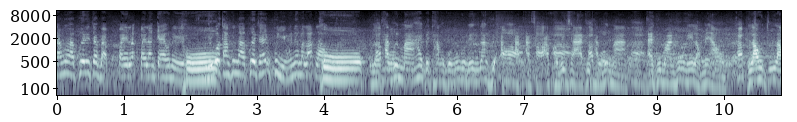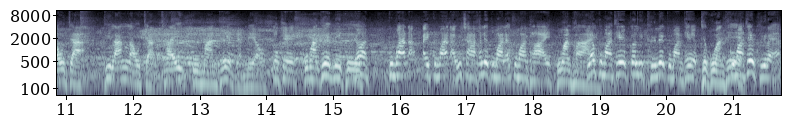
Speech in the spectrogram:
ทำขึ้นมาเพื่อที่จะแบบไปไปรังแกคนอื่นถูก หรือว่าทำขึ้นมาเพื่อจะให้ผู้หญิงคนนี้มารักเรา ถูกหรืครัอบทำขึ้นมาให้ไปทำคนนู้นคนนี้นั่นคืออักอ๋ออักอักษรอักขวิชาที่ครับทำขึ้นมาอ่าแต่กุมารพวกนี้เราไม่เอา ครับ เราเราจะที่ร้านเราจะใช้กุมารเทพอย่างเดียวโอเคกุมารเทพนี่คือเดี๋ยวก่อนกุมารอะไอ้กุมารอวิชชาเขาเรียกกุมารแล้วกุมารพลาย กุมารพลายแล้วกุมารเทพก็เรียกคือเรียกกุมารเทพเทพกุมารเทพกุมารเทพคืออะไรฮะ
